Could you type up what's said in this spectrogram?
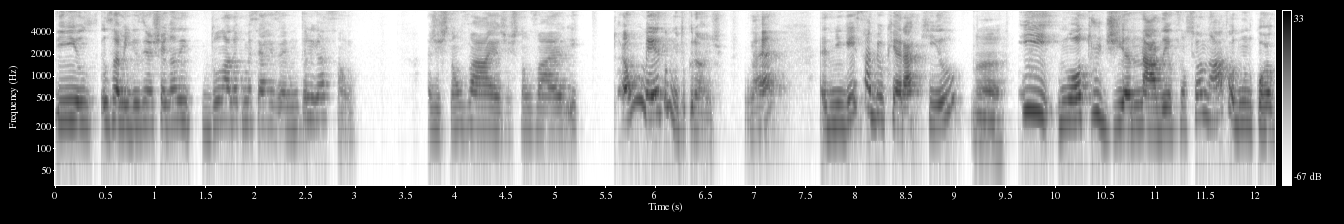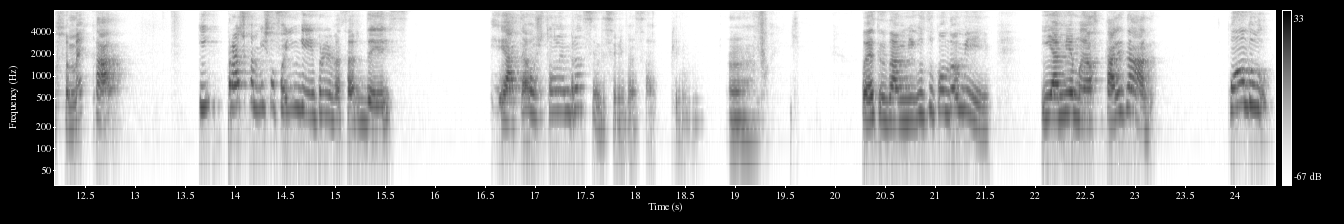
E os, os amigos iam chegando e do nada eu comecei a receber muita ligação. A gente não vai, a gente não vai. E é um medo muito grande, né? Ninguém sabia o que era aquilo. É. E no outro dia nada ia funcionar, todo mundo correu pro supermercado. E praticamente não foi ninguém pro aniversário deles. E até hoje estou lembrando assim desse aniversário. Porque... É. Foi esses amigos do condomínio. E a minha mãe hospitalizada. Quando.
